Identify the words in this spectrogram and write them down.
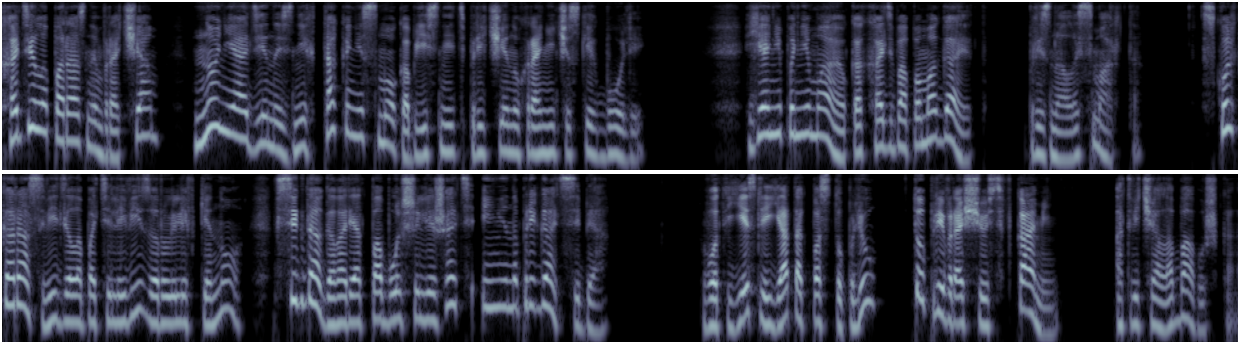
ходила по разным врачам, но ни один из них так и не смог объяснить причину хронических болей. «Я не понимаю, как ходьба помогает», — призналась Марта. Сколько раз видела по телевизору или в кино, всегда говорят побольше лежать и не напрягать себя. «Вот если я так поступлю, то превращусь в камень», — отвечала бабушка.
